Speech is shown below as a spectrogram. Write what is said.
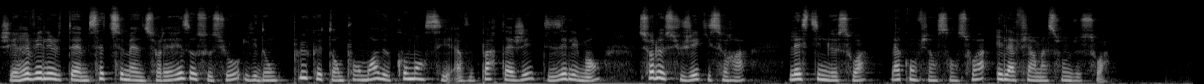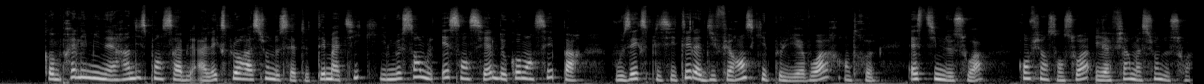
J'ai révélé le thème cette semaine sur les réseaux sociaux, il est donc plus que temps pour moi de commencer à vous partager des éléments sur le sujet qui sera l'estime de soi, la confiance en soi et l'affirmation de soi. Comme préliminaire indispensable à l'exploration de cette thématique, il me semble essentiel de commencer par vous expliciter la différence qu'il peut y avoir entre estime de soi, confiance en soi et affirmation de soi.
